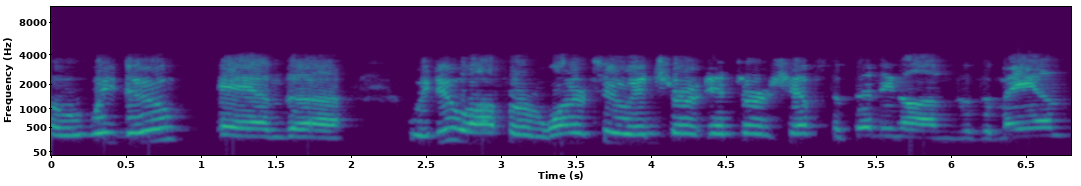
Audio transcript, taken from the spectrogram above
Oh, we do, and uh, we do offer one or two insur- internships depending on the demand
